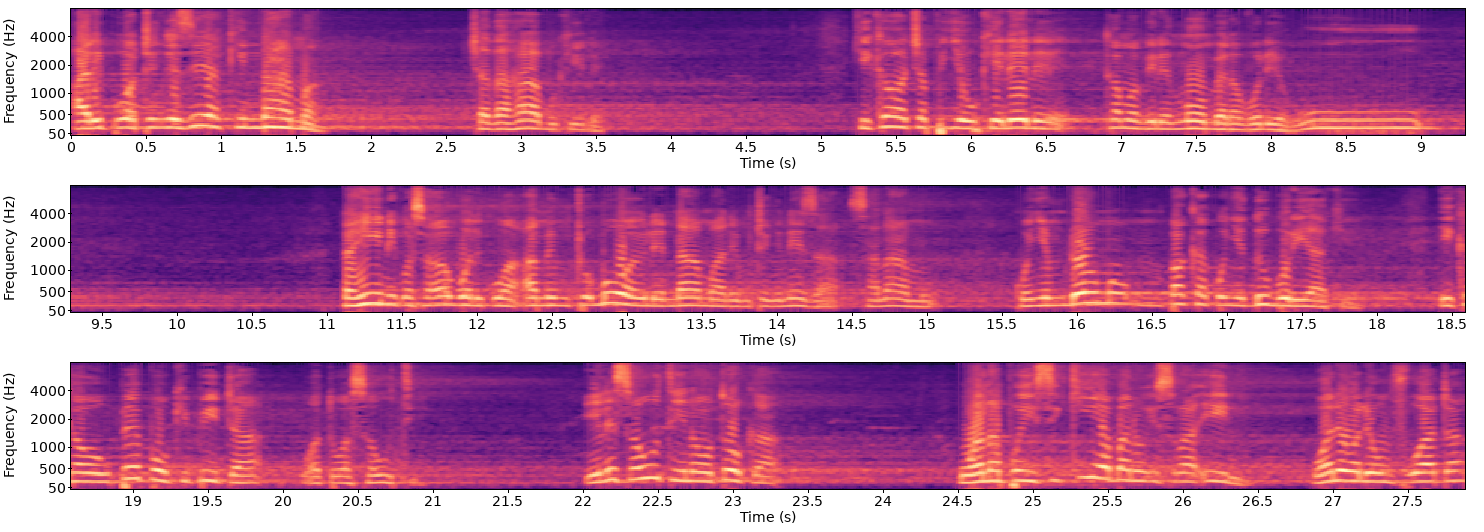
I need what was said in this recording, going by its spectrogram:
alipowatengezea kindama cha dhahabu kile kikawa chapiga ukelele kama vile ng'ombe anavolia na hii ni kwa sababu alikuwa amemtoboa yule ndama alimtengeneza sanamu kwenye mdomo mpaka kwenye duburi yake. Ikawa upepo ukipita watu wa sauti ile sauti inayotoka wanapoisikia banu Israili wale waliomfuata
